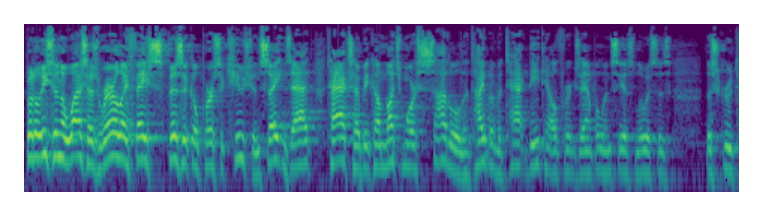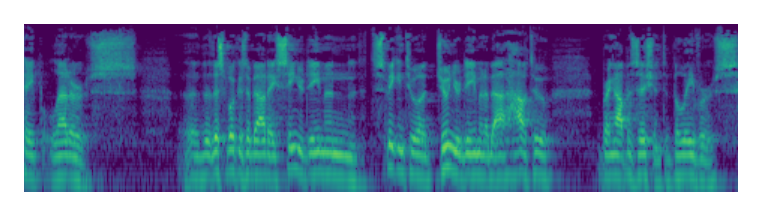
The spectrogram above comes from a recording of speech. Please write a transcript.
But at least in the West has rarely faced physical persecution. Satan's attacks have become much more subtle. The type of attack detailed, for example, in C.S. Lewis's The Screwtape Letters. Uh, this book is about a senior demon speaking to a junior demon about how to bring opposition to believers.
